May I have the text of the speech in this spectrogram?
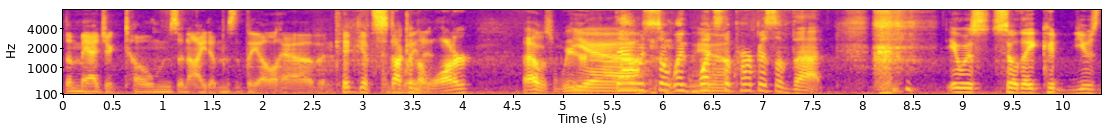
the magic tomes and items that they all have, and Kid gets and stuck in the that- water. That was weird. Yeah, that was so like, what's yeah. the purpose of that? It was so they could use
